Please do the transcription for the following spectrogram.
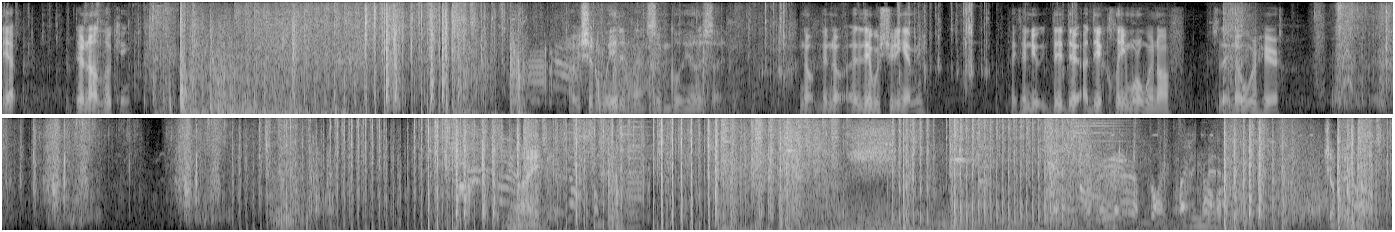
Yep. They're not looking. Oh, you should have waited, man, so I can go the other side. No, they know uh, they were shooting at me. Like they knew they, they, their claymore went off, so they know we're here. Behind something. Man. Airstrike. Take Find cover. medical. Jump in.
